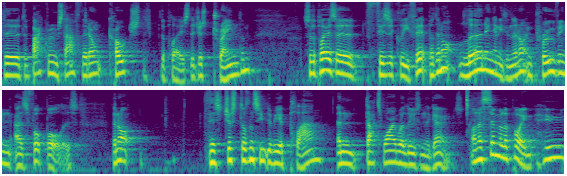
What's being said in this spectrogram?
the the backroom staff they don't coach the, players; they just train them. So the players are physically fit, but they're not learning anything. They're not improving as footballers. They're not. There just doesn't seem to be a plan, and that's why we're losing the games. On a similar point, who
